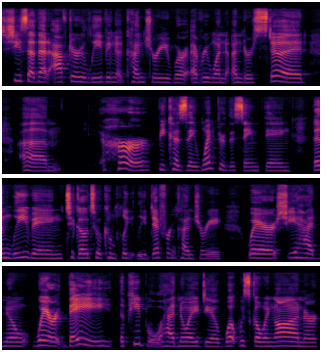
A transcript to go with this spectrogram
she said that after leaving a country where everyone understood um, her because they went through the same thing, then leaving to go to a completely different country where she had no, where they, the people, had no idea what was going on or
